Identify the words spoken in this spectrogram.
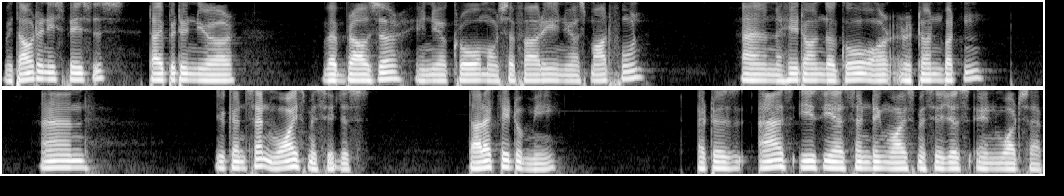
without any spaces. Type it in your web browser in your chrome or safari in your smartphone and hit on the go or return button. And you can send voice messages directly to me it is as easy as sending voice messages in WhatsApp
